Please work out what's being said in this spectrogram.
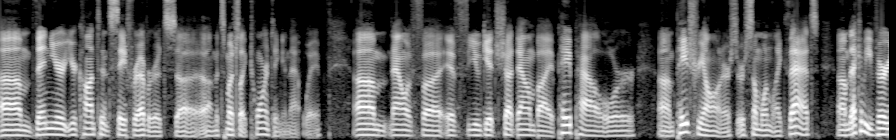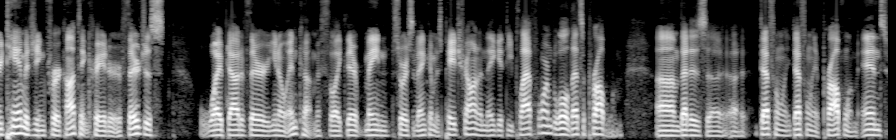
um, then your your content's safe forever. It's uh, um, it's much like torrenting in that way. Um, now, if uh, if you get shut down by PayPal or um, Patreon or, or someone like that, um, that can be very damaging for a content creator if they're just wiped out of their you know income. If like their main source of income is Patreon and they get deplatformed, well, that's a problem. Um, that is uh, uh, definitely definitely a problem. And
